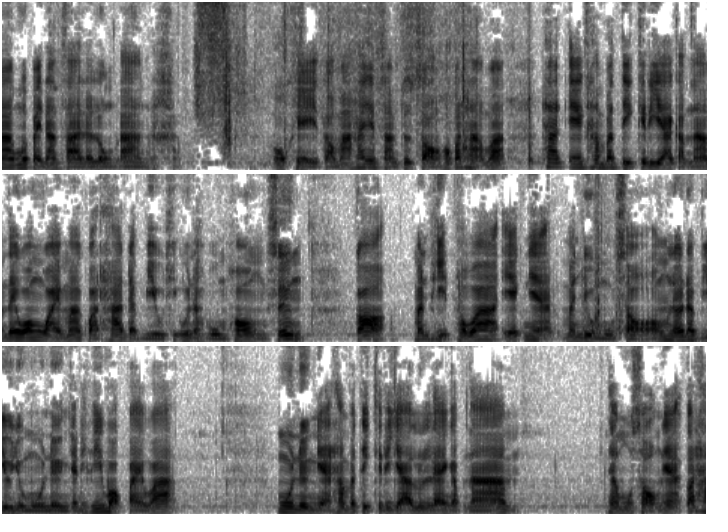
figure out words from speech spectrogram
มากเมื่อไปด้านซ้ายและลงล่างนะครับ โอเค ต่อมา 53.2 เขาก็ถามว่าธาตุ x ทำปฏิกิริยากับน้ำได้ว่องไวมากกว่าธาตุ w ที่อุณหภูมิห้อง ซึ่งก็ มันผิดเพราะว่า x เนี่ยมันอยู่หมู่ 2 แล้ว w อยู่หมู่ 1 อย่างที่พี่บอกไปว่า หมู่ 1 เนี่ยทำปฏิกิริยารุนแรงกับน้ำแต่หมู่ 2 เนี่ยก็ท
